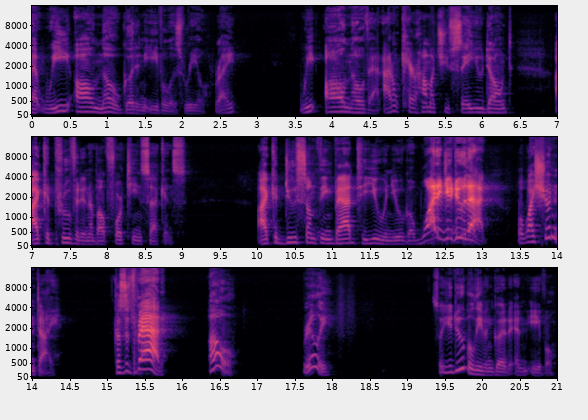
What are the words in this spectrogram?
that we all know good and evil is real, right? We all know that. I don't care how much you say you don't. I could prove it in about 14 seconds. I could do something bad to you and you would go, Why did you do that? Well, why shouldn't I? because it's bad. Oh, really? So you do believe in good and evil.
